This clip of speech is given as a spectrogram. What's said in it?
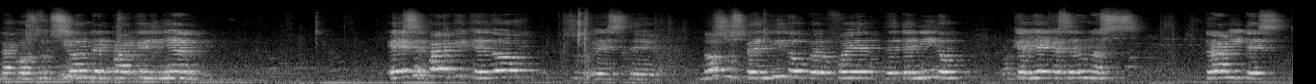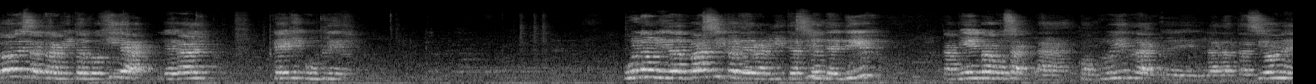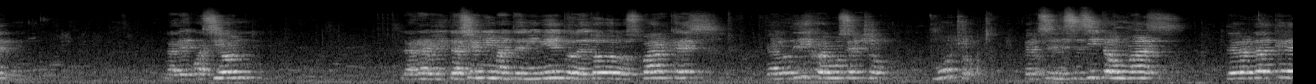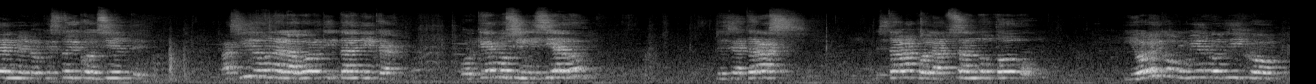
la construcción del parque lineal. Ese parque quedó este, no suspendido, pero fue detenido porque había que hacer unas trámites, toda esa tramitología legal que hay que cumplir. Una unidad básica de rehabilitación del DIR, también vamos a, concluir la, eh, la adaptación, la adecuación, la rehabilitación y mantenimiento de todos los parques, ya lo dijo, hemos hecho mucho, pero se necesita aún más. De verdad, créanme lo que estoy consciente. Ha sido una labor titánica, porque hemos iniciado desde atrás. Estaba colapsando todo. Y hoy, como bien lo dijo,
